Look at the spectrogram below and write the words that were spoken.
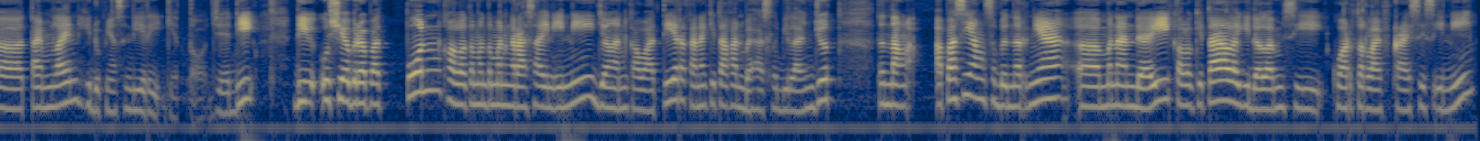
uh, timeline hidupnya sendiri gitu. Jadi di usia berapapun kalau teman-teman ngerasain ini jangan khawatir karena kita akan bahas lebih lanjut tentang apa sih yang sebenarnya uh, menandai kalau kita lagi dalam si quarter life crisis ini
